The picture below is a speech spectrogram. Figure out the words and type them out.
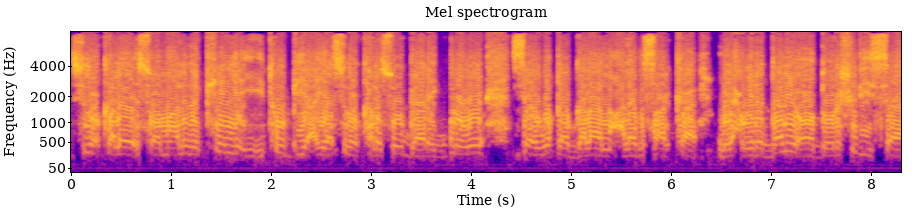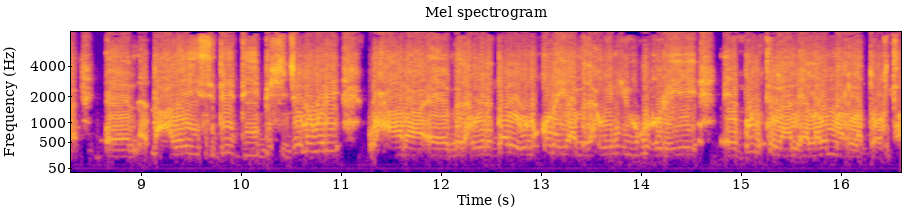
Sidoo kale soomaalida kenya iyo etoobiya ayaa sidoo kale soo gaaray garowe si ay uga qayb galaan caleemasaarka madaxweyne dani oo doorashadiisa dhacday sideedii bishii january waxaana madaxweyne dani uu noqonayaa madaxweynihii ugu horeeyey ee puntland ee laba mar la doorta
